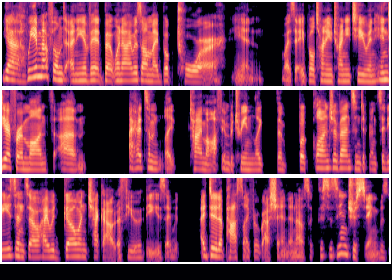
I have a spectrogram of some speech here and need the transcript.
Yeah, we have not filmed any of it. But when I was on my book tour in was it April 2022 in India for a month, um, I had some like time off in between like the book launch events in different cities, and so I would go and check out a few of these. I would I did a past life regression, and I was like, this is interesting. It was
